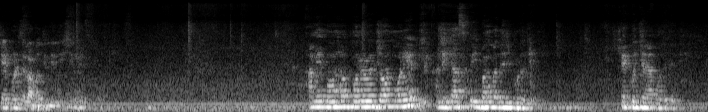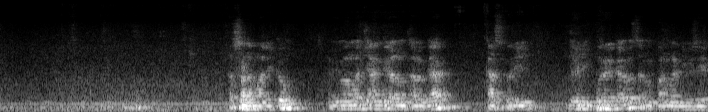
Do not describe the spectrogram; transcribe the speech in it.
শেরপুর জেলা প্রতিনিধি হিসেবে। আমি মোহাম্মদ মনিরুজ্জামান মনির আমি কাজ করি বাংলাদেশ বোর্ডে শেরপুর জেলা প্রতিনিধি। আসসালামু আলাইকুম। আমি মোহাম্মদ জাহাঙ্গীর আলম তালুকদার কাজ করি দৈনিক ভোরের কাগজ এবং বাংলা নিউজের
